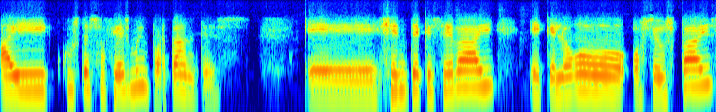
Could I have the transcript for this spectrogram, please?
hai custes sociais moi importantes. Eh, xente que se vai e que logo os seus pais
